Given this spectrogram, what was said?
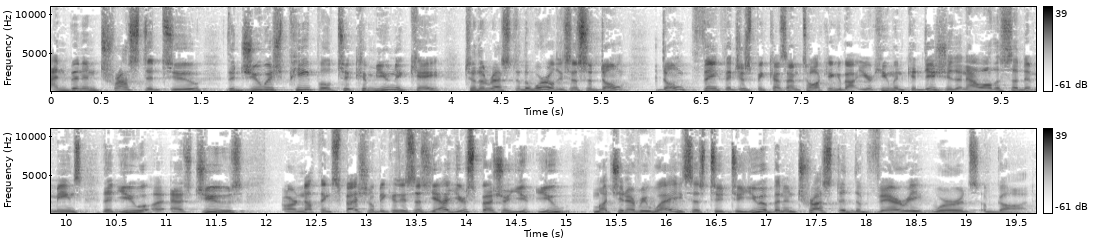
and been entrusted to the Jewish people to communicate to the rest of the world. He says, so don't, don't think that just because I'm talking about your human condition, that now all of a sudden it means that you, uh, as Jews, are nothing special because he says, yeah, you're special. You, you, much in every way. He says, to, to you have been entrusted the very words of God.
